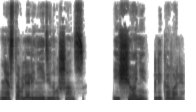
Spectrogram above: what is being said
не оставляли ни единого шанса. И еще они ликовали.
